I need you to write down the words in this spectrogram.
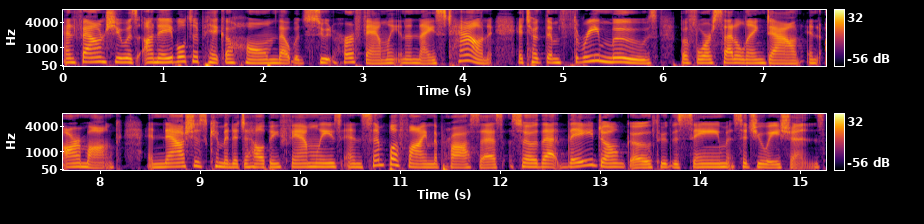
and found she was unable to pick a home that would suit her family in a nice town. It took them three moves before settling down in Armonk. And now she's committed to helping families and simplifying the process so that they don't go through the same situations.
